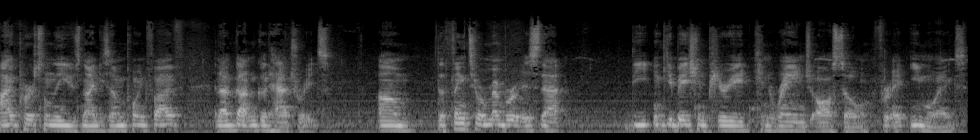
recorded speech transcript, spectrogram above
I personally use 97.5 and I've gotten good hatch rates. Um, the thing to remember is that the incubation period can range also for emu eggs.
